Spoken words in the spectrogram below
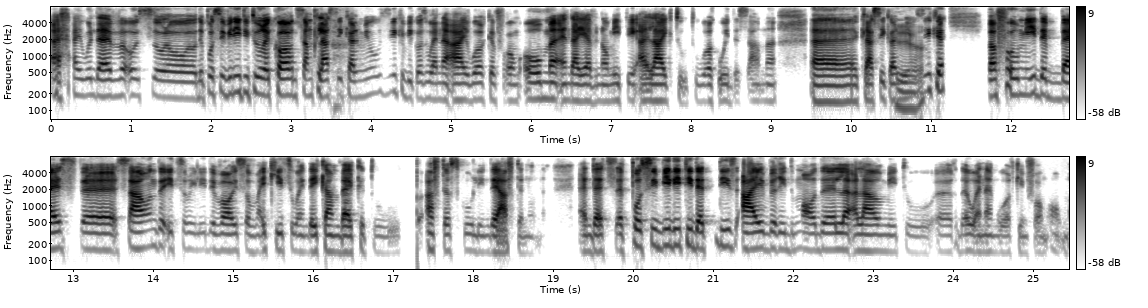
I would have also the possibility to record some classical music because when I work from home and I have no meeting, I like to to work with some uh, classical yeah. music. But for me, the best uh, sound it's really the voice of my kids when they come back to after school in the afternoon and that's a possibility that this hybrid model allow me to uh, when I'm working from home.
